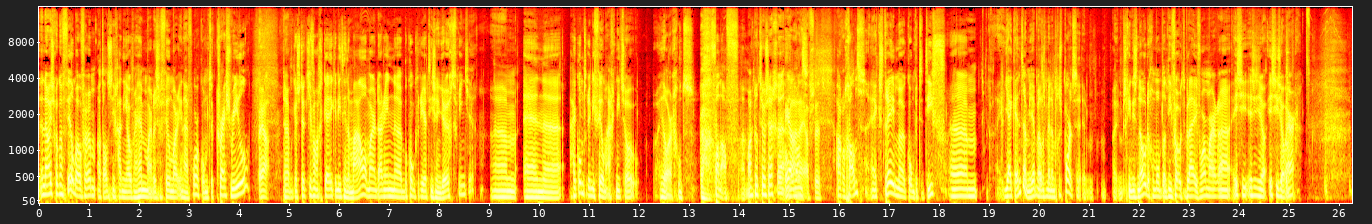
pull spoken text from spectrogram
nou is er ook een film over hem, althans die gaat niet over hem... maar er is een film waarin hij voorkomt, de Crash Reel. Ja. Daar heb ik een stukje van gekeken, niet helemaal... maar daarin eh beconcurreert hij zijn jeugdvriendje. Ehm, en hij komt er in die film eigenlijk niet zo heel erg goed vanaf. Eh, Mag ik dat zo zeggen? Ja, nee, absoluut. Arrogant, extreem eh, competitief. Ehm, jij kent hem, je hebt wel eens met hem gesport. Eh, Misschien is het nodig om op dat niveau te blijven, hoor. Maar is, hij, is, hij zo, is hij zo erg?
